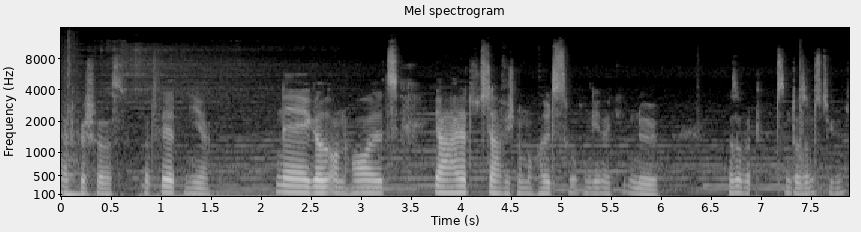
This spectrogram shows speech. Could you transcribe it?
Erdgeschoss. Was fehlt denn hier? Nägel und Holz. Ja, jetzt darf ich nochmal Holz suchen gehen. Nö. Also, was sind da sonstiges?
